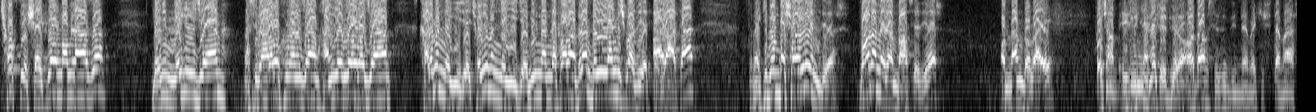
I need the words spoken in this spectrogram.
Çok diyor şevkli olmam lazım. Benim ne giyeceğim, nasıl bir araba kullanacağım, hangi evde olacağım, karımın ne giyeceği, çocuğumun ne giyeceği bilmem ne falan filan belirlenmiş vaziyette zaten. Demek ki ben başarılıyım diyor. Bu adam neden bahsediyor? Ondan dolayı Hocam ezik Dinlemek hissediyor. istemiyor. Adam sizi dinlemek istemez.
